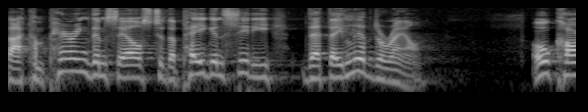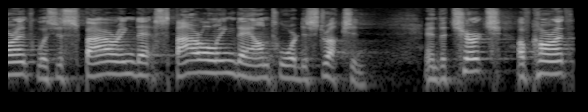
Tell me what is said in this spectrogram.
by comparing themselves to the pagan city that they lived around. Old Corinth was just spiraling, spiraling down toward destruction. And the church of Corinth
